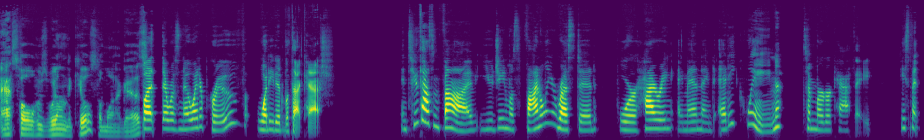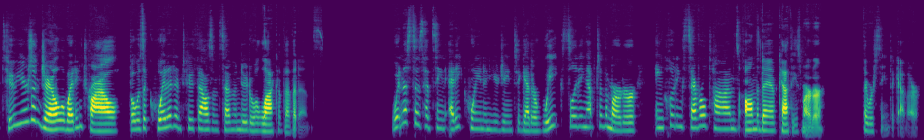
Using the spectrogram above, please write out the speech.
asshole who's willing to kill someone, I guess. But there was no way to prove what he did with that cash. In 2005, Eugene was finally arrested for hiring a man named Eddie Queen to murder Kathy. He spent two years in jail awaiting trial, but was acquitted in 2007 due to a lack of evidence. Witnesses had seen Eddie Queen and Eugene together weeks leading up to the murder, including several times on the day of Kathy's murder. They were seen together.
